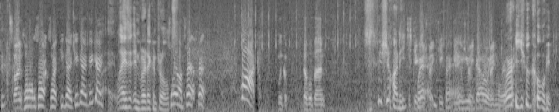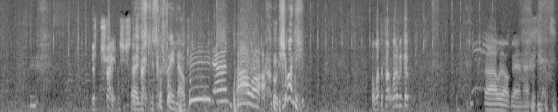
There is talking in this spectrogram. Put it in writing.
It's fine. It's alright, it's alright, it's alright. Keep going, keep going, keep going. Why is it inverted controls? Straight on, straight on, straight on. Fuck! We got double burn. Shawnee, Just keep Where, going straight. Keep, where keep are you straight. going going? where are you going? Just straight. Let's just go Alright, straight. just, just go straight now. Speed and power! Oh, Shawnee! Oh, what the fuck? Where do we go? Uh, we're not going there.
